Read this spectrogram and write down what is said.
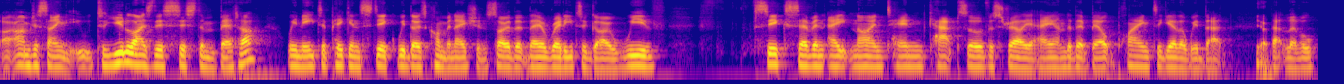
I'm just saying to utilize this system better, we need to pick and stick with those combinations so that they're ready to go with six, seven, eight, nine, ten caps of Australia A under their belt, playing together with that yep. that level.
